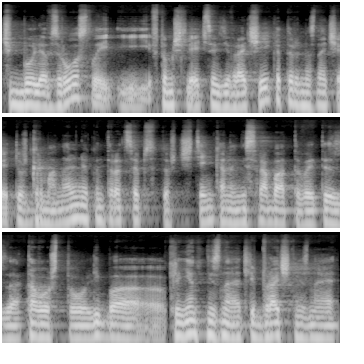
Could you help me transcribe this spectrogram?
чуть более взрослый, и в том числе среди врачей, которые назначают тоже гормональную контрацепцию, потому что частенько она не срабатывает из-за того, что либо клиент не знает, либо врач не знает,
